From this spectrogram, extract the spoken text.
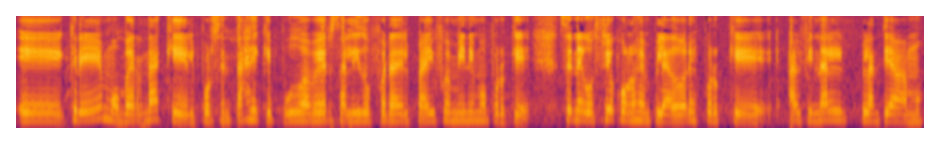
Eh, creemos, ¿verdad?, que el porcentaje que pudo haber salido fuera del país fue mínimo porque se negoció con los empleadores porque al final planteábamos,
